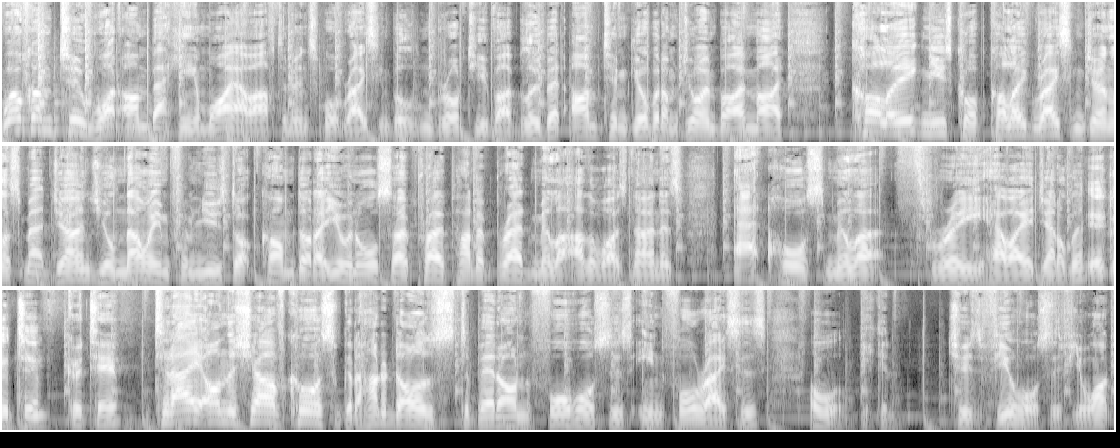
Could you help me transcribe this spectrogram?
Welcome to What I'm Backing and Why, our afternoon sport racing bulletin brought to you by Bluebet. I'm Tim Gilbert. I'm joined by my colleague, News Corp colleague, racing journalist Matt Jones. You'll know him from news.com.au and also pro punter Brad Miller, otherwise known as at Horse Miller 3. How are you, gentlemen? Yeah, good, Tim. Good, Tim. Today on the show, of course, we've got $100 to bet on four horses in four races. Oh, well, you can choose a few horses if you want,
